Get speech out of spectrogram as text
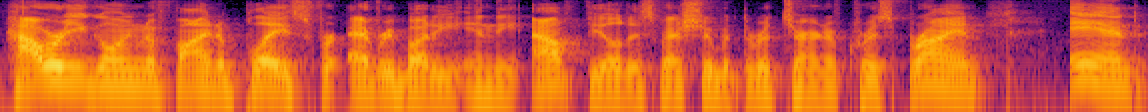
how are you going to find a place for everybody in the outfield especially with the return of Kris Bryant and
